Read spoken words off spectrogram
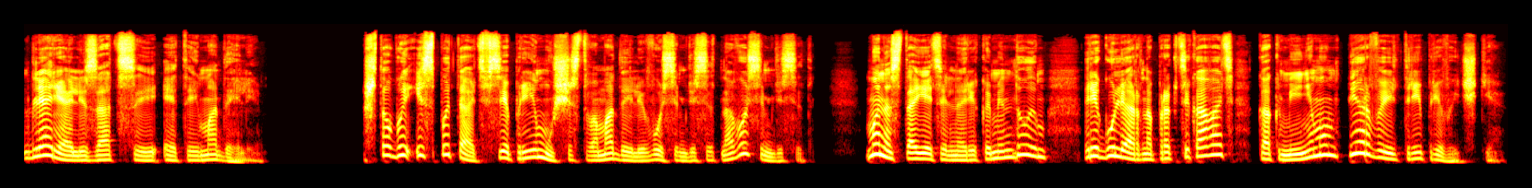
для реализации этой модели. Чтобы испытать все преимущества модели 80 на 80, мы настоятельно рекомендуем регулярно практиковать как минимум первые три привычки.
